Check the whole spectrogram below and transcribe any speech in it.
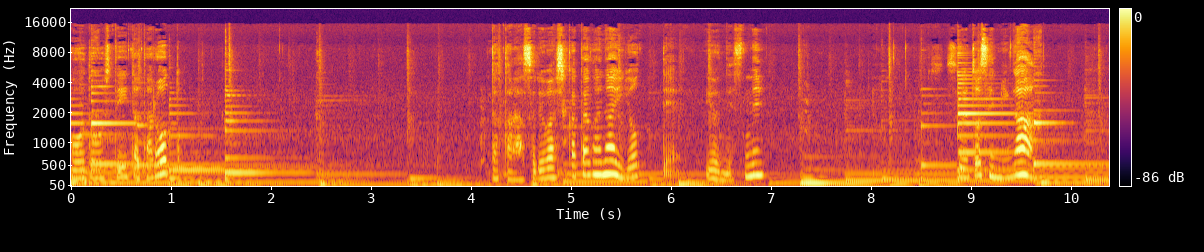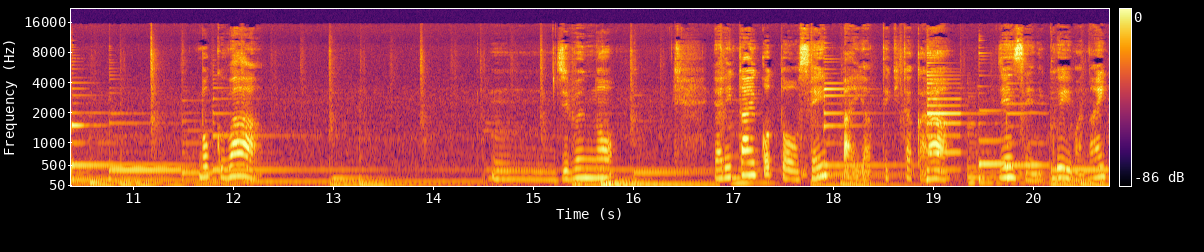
行動していただろうと。だからそれは仕方がないよって言うんですね。するとセミが僕はうん自分のやりたいことを精一杯やってきたから人生に悔いはない。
